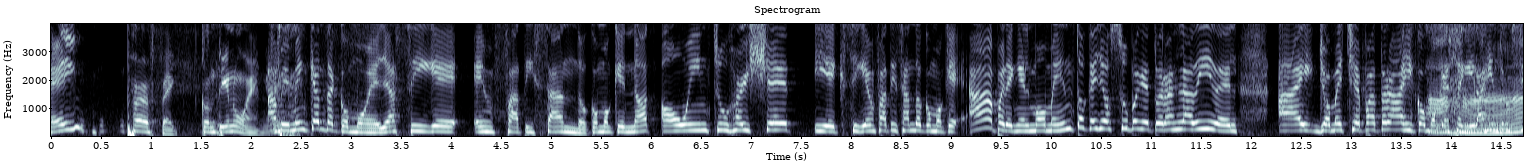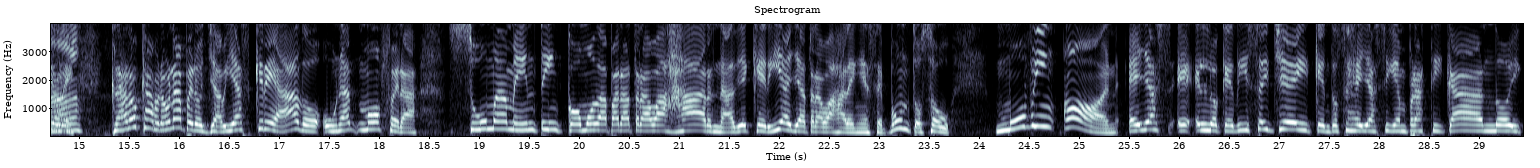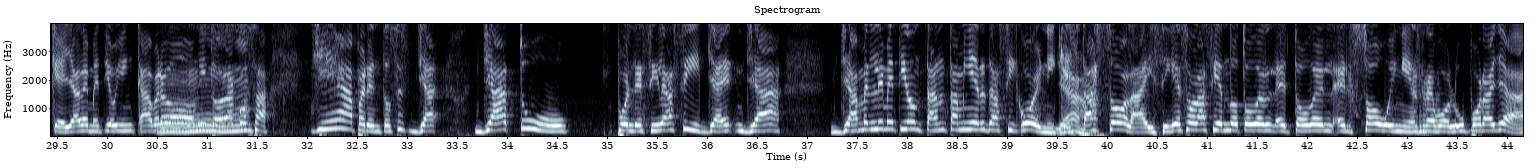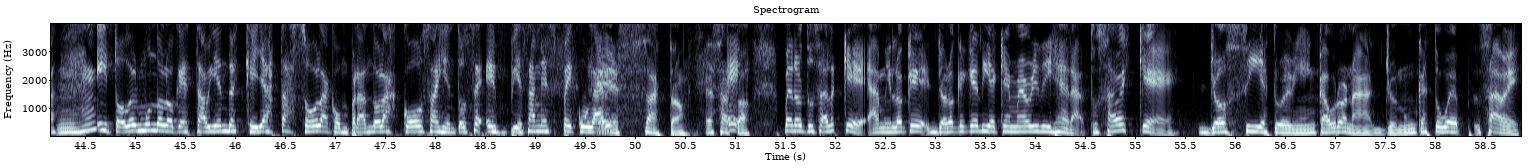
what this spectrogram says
Perfect. Continúen. A mí me encanta como ella sigue enfatizando, como que not owing to her shit. Y sigue enfatizando como que, ah, pero en el momento que yo supe que tú eras la líder, ay, yo me eché para atrás y como que seguí las instrucciones. Claro, cabrona, pero ya habías creado una atmósfera sumamente incómoda para trabajar. Nadie quería ya trabajar en ese punto. So, moving on, ellas, eh, lo que dice Jay, que entonces ellas siguen practicando y que ella le metió bien cabrón y toda la cosa. Yeah, pero entonces ya, ya tú, por decirlo así, ya, ya. Ya me le metieron tanta mierda a Sigourney que Yeah. está sola y sigue sola haciendo todo el, eh, todo el, el sewing y el revolú por allá. Y todo el mundo lo que está viendo es que ella está sola comprando las cosas y entonces empiezan a especular. Exacto, exacto. Eh, Pero tú sabes que a mí lo que yo lo que quería que Mary dijera, tú sabes qué, yo sí estuve bien cabrona, yo nunca estuve, ¿sabes?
